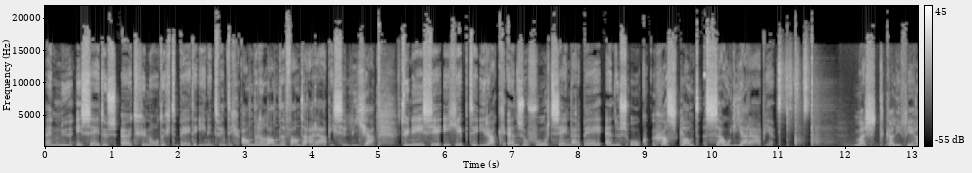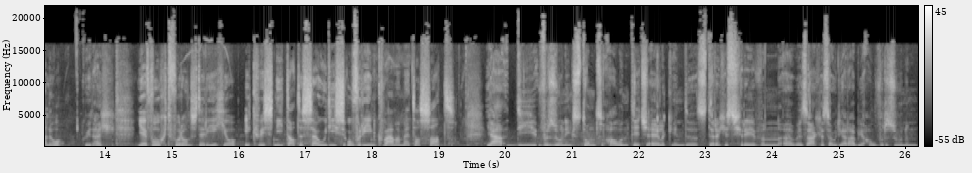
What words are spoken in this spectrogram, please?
En nu is hij dus uitgenodigd bij de 21 andere landen van de Arabische Liga. Tunesië, Egypte, Irak enzovoort zijn daarbij. En dus ook gastland Saudi-Arabië. Masht Khalife, hallo. Goeiedag. Jij volgt voor ons de regio. Ik wist niet dat de Saoedi's overeenkwamen met Assad. Ja, die verzoening stond al een tijdje eigenlijk in de sterren geschreven. Uh, wij zagen Saudi-Arabië al verzoenen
